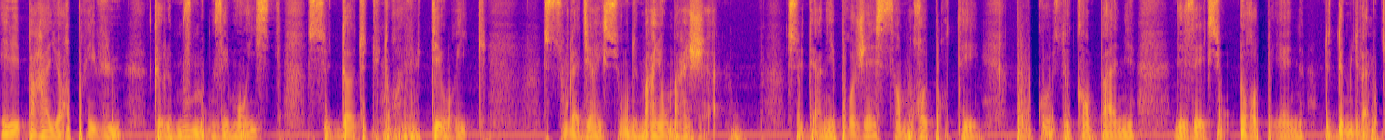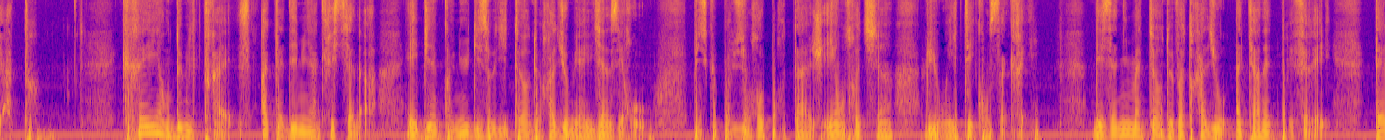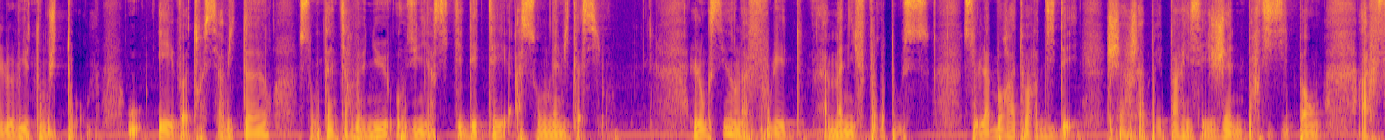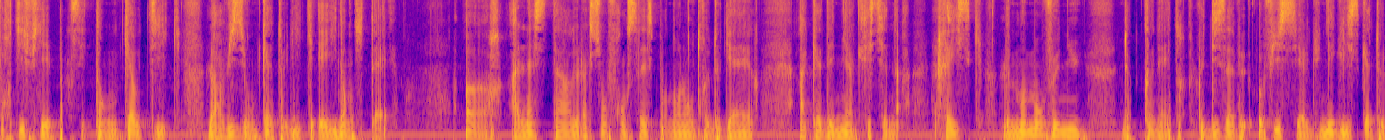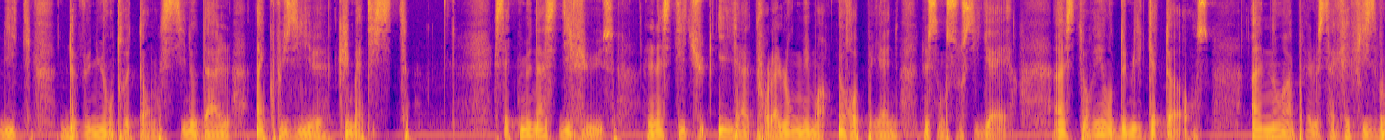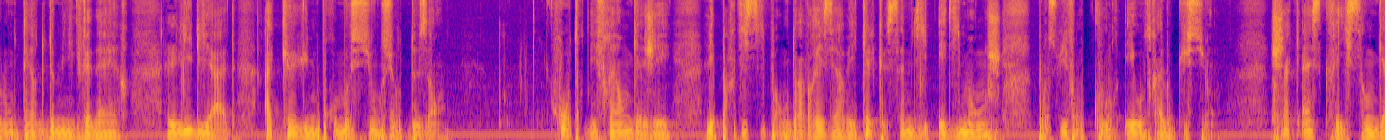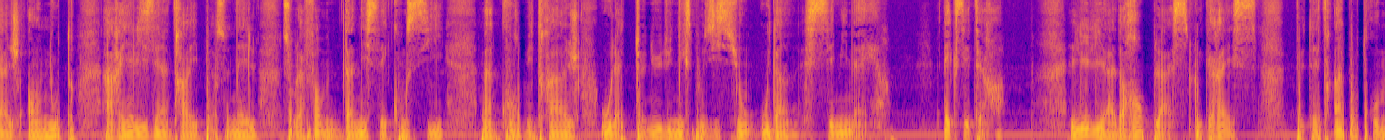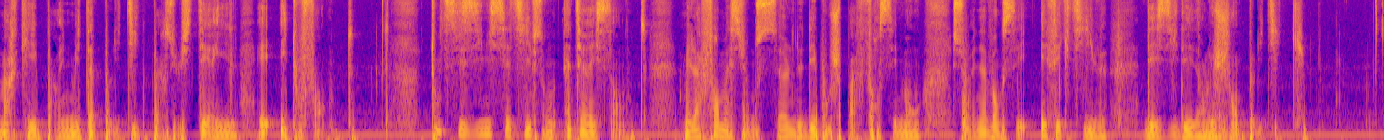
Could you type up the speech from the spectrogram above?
Il est par ailleurs prévu que le mouvement zémouriste se dote d'une revue théorique sous la direction de Marion Maréchal. Ce dernier projet semble reporté pour cause de campagne des élections européennes de 2024. Créé en 2013, Academia Christiana est bien connu des auditeurs de Radio Méridien Zéro, puisque plusieurs reportages et entretiens lui ont été consacrés. Des animateurs de votre radio internet préférée, tels le lieutenant Sturm ou et votre serviteur, sont intervenus aux universités d'été à son invitation. Lancé dans la foulée de la manif pour tous, ce laboratoire d'idées cherche à préparer ses jeunes participants à fortifier par ces temps chaotiques leur vision catholique et identitaire. Or, à l'instar de l'action française pendant l'entre-deux-guerres, Academia Christiana risque, le moment venu, de connaître le désaveu officiel d'une Église catholique devenue entre-temps synodale, inclusive, climatiste. Cette menace diffuse, l'Institut Iliade pour la longue mémoire européenne ne s'en soucie guère. Instauré en 2014, un an après le sacrifice volontaire de Dominique Vénère, l'Iliade accueille une promotion sur deux ans. Outre des frais engagés, les participants doivent réserver quelques samedis et dimanches pour suivre cours et autres allocutions. Chaque inscrit s'engage en outre à réaliser un travail personnel sous la forme d'un essai concis, d'un court métrage ou la tenue d'une exposition ou d'un séminaire, etc. L'Iliade remplace le Grèce, peut être un peu trop marqué par une métapolitique perçue stérile et étouffante. Toutes ces initiatives sont intéressantes, mais la formation seule ne débouche pas forcément sur une avancée effective des idées dans le champ politique.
